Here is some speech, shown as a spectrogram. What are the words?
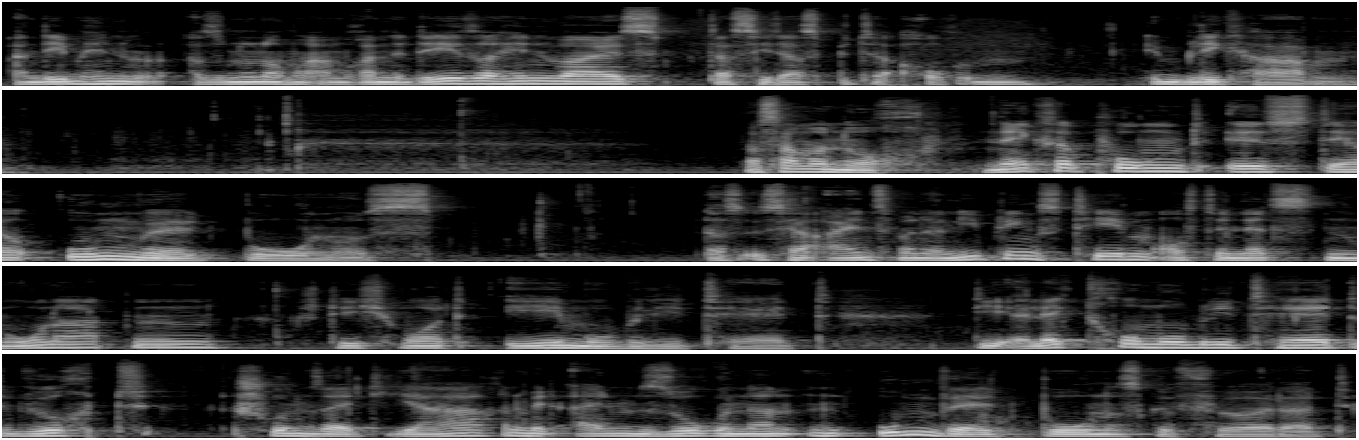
An dem hin, also nur noch mal am Rande dieser Hinweis, dass Sie das bitte auch im, im Blick haben. Was haben wir noch? Nächster Punkt ist der Umweltbonus. Das ist ja eins meiner Lieblingsthemen aus den letzten Monaten. Stichwort E-Mobilität. Die Elektromobilität wird schon seit Jahren mit einem sogenannten Umweltbonus gefördert.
